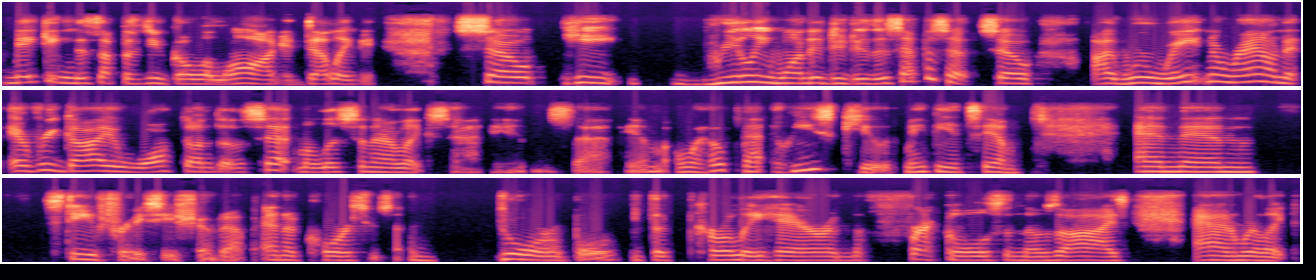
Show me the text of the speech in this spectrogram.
making this up as you go along and telling me. So he really wanted to do this episode. So I we're waiting around, and every guy who walked onto the set, Melissa and I are like, Is that him? Is that him? Oh, I hope that oh, he's cute. Maybe it's him. And then Steve Tracy showed up. And of course, he's adorable with the curly hair and the freckles and those eyes. And we're like,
